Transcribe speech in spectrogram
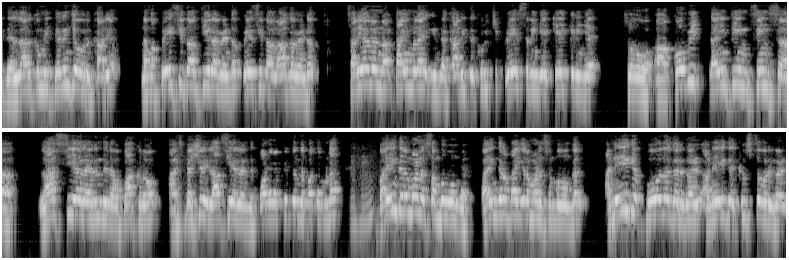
இது எல்லாருக்குமே தெரிஞ்ச ஒரு காரியம். நம்ம பேசிதான் தீர வேண்டும் பேசிதான் ஆக வேண்டும். சரியான டைம்ல இந்த காரியத்தை குறிச்சு பேசுறீங்க கேக்குறீங்க. So covid nineteen since last இயர்ல இருந்து நம்ம பாக்குறோம். எஸ்பெஷலி லாஸ்ட் இயர்ல இருந்து போன வருஷத்துல இருந்து பார்த்தோம்னா பயங்கரமான சம்பவங்கள் பயங்கர பயங்கரமான சம்பவங்கள். அநேக போதகர்கள் அநேக கிறிஸ்தவர்கள்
